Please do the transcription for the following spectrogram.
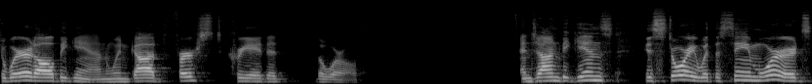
to where it all began when God first created the world. And John begins his story with the same words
